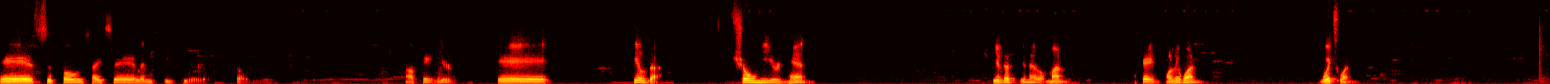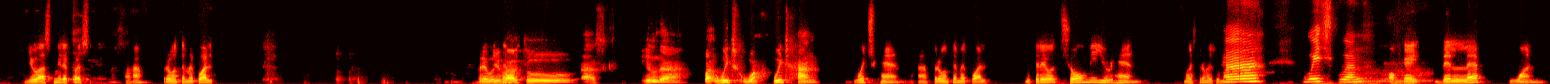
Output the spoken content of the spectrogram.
Uh, suppose I say, let me see here. So, Okay, here. Uh, Hilda, show me your hand. Hilda tiene dos manos. Okay, only one. Which one? You asked me the question. Ajá. Pregúntame cuál. You Pregúntame have to ask Hilda, which one, which hand? which hand. Ajá. Pregúntame cuál. Yo te digo, show me your hand. Muéstrame su mano. Ah, which one? Okay, the left one.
